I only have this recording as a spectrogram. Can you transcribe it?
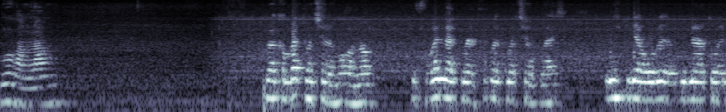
Ngô Hoàng Long. Welcome back to my channel Ngô Hoàng Long. If forget like comment, subscribe to my channel guys In this video, we will now to an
